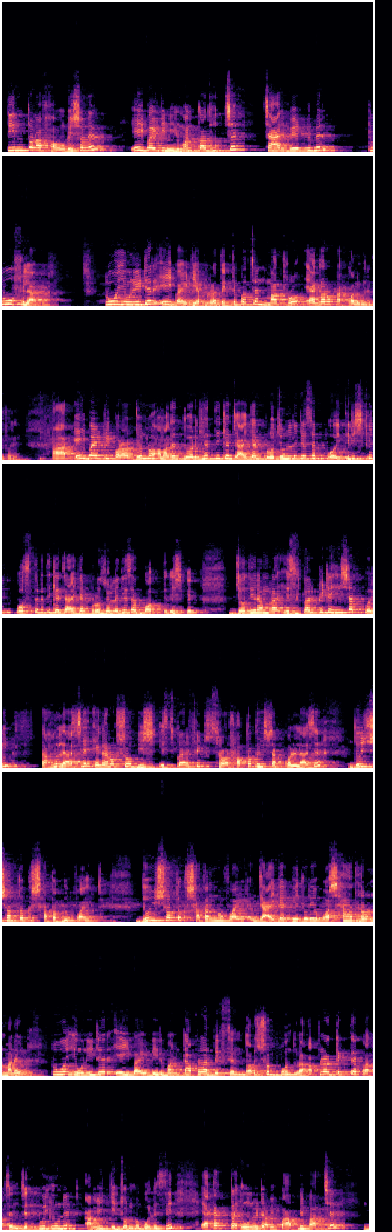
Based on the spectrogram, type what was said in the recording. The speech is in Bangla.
তিনতলা ফাউন্ডেশনের, এই বাড়িটি নির্মাণ কাজ হচ্ছে চার বেডরুমের টু ফ্ল্যাট টু ইউনিটের এই বাড়িটি আপনারা দেখতে পাচ্ছেন মাত্র এগারোটা কলমের উপরে। আর এই বাড়িটি করার জন্য আমাদের দৈর্ঘ্যের দিকে জায়গার প্রয়োজন লেগেছে পঁয়ত্রিশ ফিট পোস্তের দিকে জায়গার প্রয়োজন লেগেছে বত্রিশ ফিট যদি আমরা স্কোয়ার ফিটে হিসাব করি তাহলে আসে এগারোশো বিশ স্কোয়ার ফিট শতক হিসাব করলে আসে দুই শতক সাতান্ন পয়েন্ট দুই শতক সাতান্ন পয়েন্ট জায়গার ভিতরে অসাধারণ মানের টু ইউনিটের এই বাড়ি নির্মাণটা আপনারা দেখছেন। দর্শক বন্ধুরা, আপনারা দেখতে পাচ্ছেন যে টু ইউনিট আমি কি জন্য বলেছি? এক একটা ইউনিট আমি আপনি পাচ্ছেন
